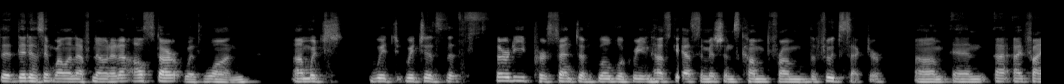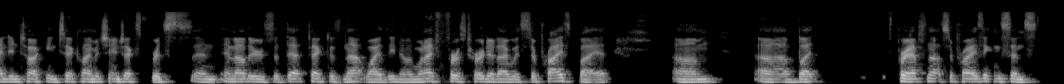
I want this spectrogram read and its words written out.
that, that isn't well enough known. And I'll start with one, um, which which which is that 30% of global greenhouse gas emissions come from the food sector. Um, and I, I, find in talking to climate change experts and, and others that that fact is not widely known. When I first heard it, I was surprised by it. Um, uh, but perhaps not surprising since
